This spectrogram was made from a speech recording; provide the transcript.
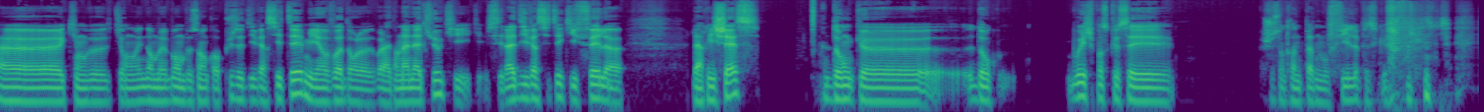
euh, qui ont qui ont énormément besoin encore plus de diversité, mais on voit dans le, voilà dans la nature qui, c'est la diversité qui fait la, la richesse. Donc euh, donc oui, je pense que c'est je suis en train de perdre mon fil parce que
